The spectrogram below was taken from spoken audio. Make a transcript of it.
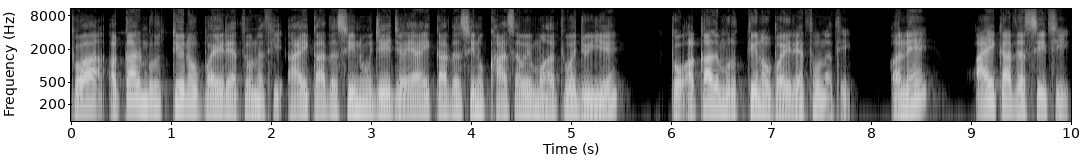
તો આ અકાલ મૃત્યુનો ભય રહેતો નથી. આ એકાદશીનું જે જયા એકાદશીનું ખાસ હવે મહત્ત્વ જોઈએ, તો અકાલ મૃત્યુનો ભય રહેતો નથી. અને આ એકાદશીથી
